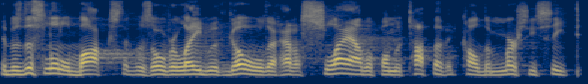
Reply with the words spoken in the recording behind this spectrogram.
It was this little box that was overlaid with gold that had a slab upon the top of it called the mercy seat.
